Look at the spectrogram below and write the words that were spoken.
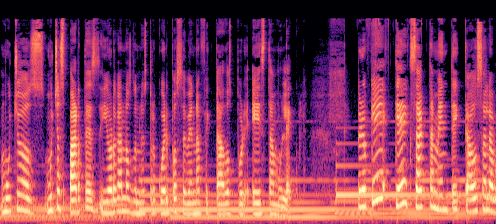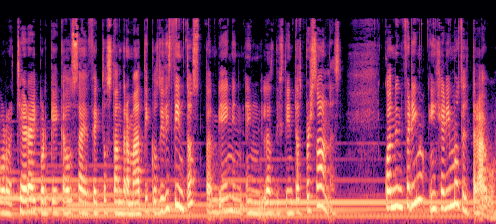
muchos, muchas partes y órganos de nuestro cuerpo se ven afectados por esta molécula. Pero ¿qué, ¿qué, exactamente causa la borrachera y por qué causa efectos tan dramáticos y distintos también en, en las distintas personas? Cuando ingerimos, ingerimos el trago,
